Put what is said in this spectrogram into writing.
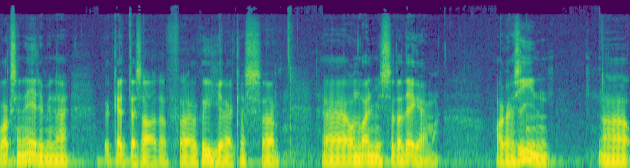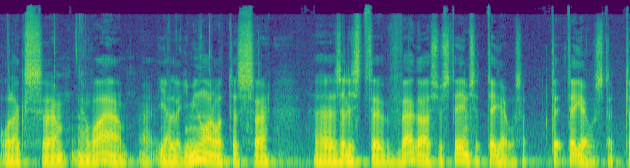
vaktsineerimine kättesaadav kõigile, kes on valmis seda tegema aga siin äh, oleks äh, vaja äh, jällegi minu arvates sellist väga süsteemset tegevuse, tegevust, et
